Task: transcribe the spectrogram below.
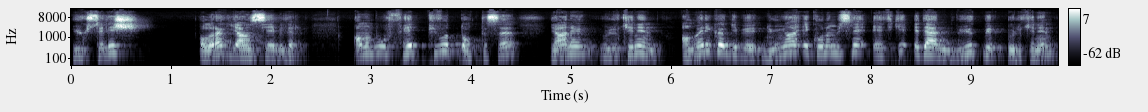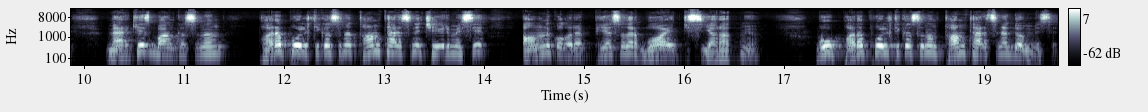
yükseliş olarak yansıyabilir. Ama bu Fed pivot noktası yani ülkenin Amerika gibi dünya ekonomisine etki eden büyük bir ülkenin Merkez Bankası'nın para politikasını tam tersine çevirmesi anlık olarak piyasalara boğa etkisi yaratmıyor. Bu para politikasının tam tersine dönmesi.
